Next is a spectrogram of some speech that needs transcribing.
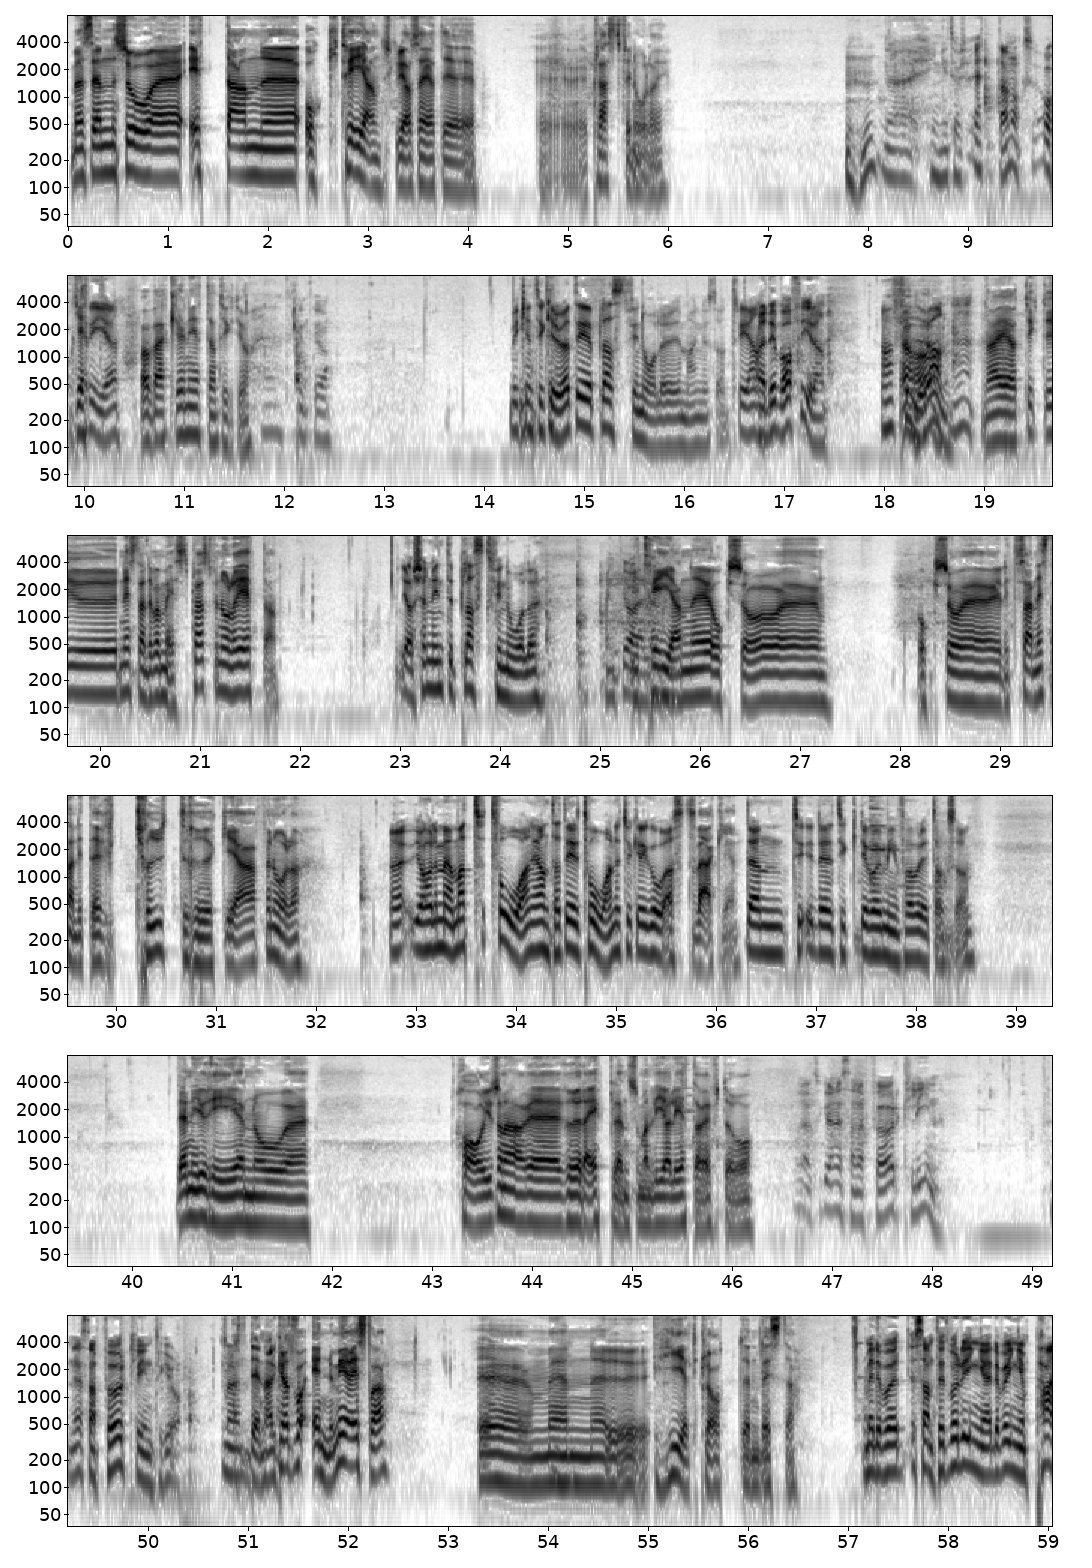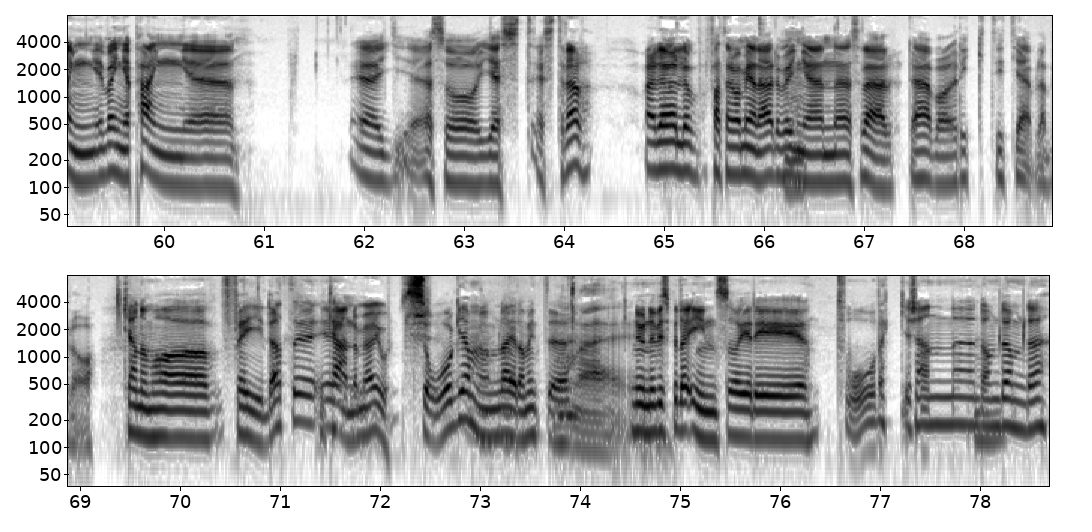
Men sen så eh, ettan eh, och trean skulle jag säga att det är eh, plastfenoler i. Mhm. Nej, inget jag Ettan också. Och Jätte- trean. Ja, verkligen i ettan tyckte jag. Nej, tycker inte jag. Vilken tycker du att det är plastfenoler i Magnus då? Ja, Trean? det var fyran. Ja, fyran. Mm. Nej, jag tyckte ju nästan det var mest plastfenoler i ettan. Jag känner inte plastfenoler. Inte jag I trean är också, eh, också eh, lite, så här, nästan lite krutrökiga fenoler. Eh, Jag håller med om att tvåan, jag antar att det är tvåan du tycker är godast. Verkligen. Den, ty- det, tyck- det var ju min favorit också. Den är ju ren och eh, har ju sådana här eh, röda äpplen som man letar efter. Och, Jag tycker den nästan är för clean. Nästan för clean tycker jag. Men alltså, den hade kunnat vara ännu mer extra. Eh, men eh, helt klart den bästa. Men det var, samtidigt var det inga, det var ingen pang, det var inga pang, eh, eh, alltså gästestrar. Eller, fattar ni vad jag menar? Det var Mm. ingen sådär, det här var riktigt jävla bra. Kan de ha fejdat? eh, kan de ha gjort. Så gamla är de inte. Nej. Nu när vi spelar in så är det två veckor sedan eh, Mm. de dömde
